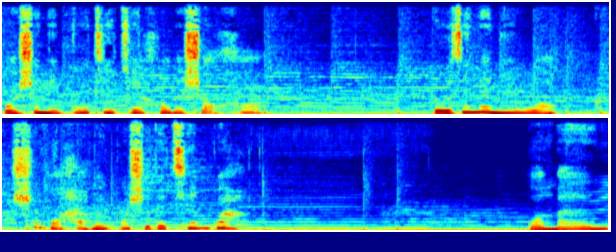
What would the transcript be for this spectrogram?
我是你孤寂最后的守候。如今的你我，是否还会不时的牵挂？我们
